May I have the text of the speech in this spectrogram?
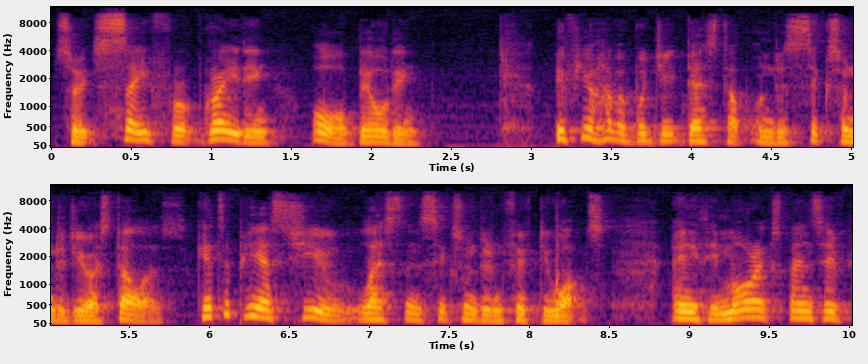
so it's safe for upgrading or building. If you have a budget desktop under 600 US dollars, get a PSU less than 650 watts. Anything more expensive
